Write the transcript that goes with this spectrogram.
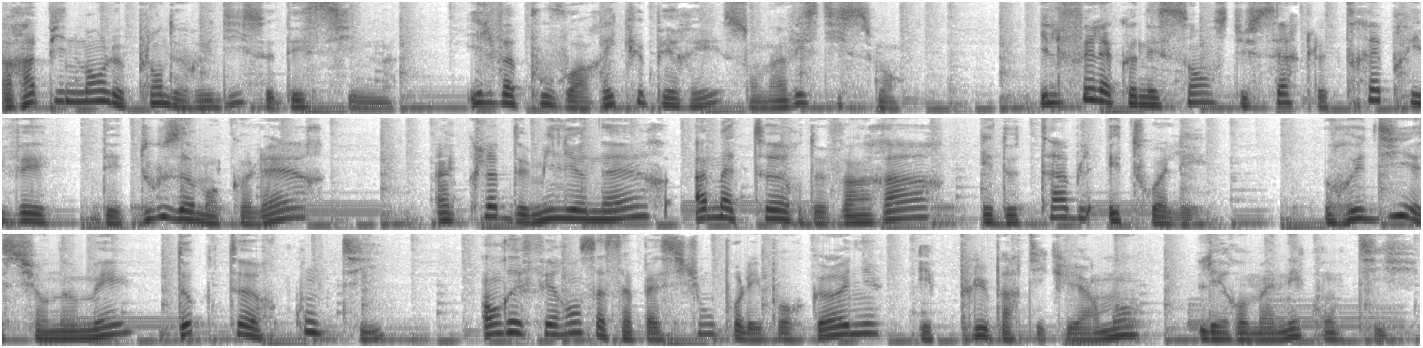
Rapidement, le plan de Rudy se dessine. Il va pouvoir récupérer son investissement. Il fait la connaissance du cercle très privé des 12 hommes en colère, un club de millionnaires amateurs de vins rares et de tables étoilées. Rudy est surnommé Docteur Conti en référence à sa passion pour les Bourgognes et plus particulièrement les Romanée Conti.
